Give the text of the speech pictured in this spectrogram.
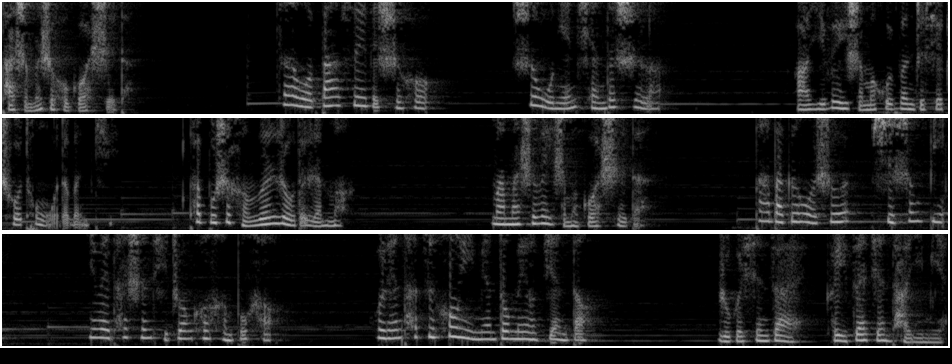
她什么时候过世的？在我八岁的时候，是五年前的事了。阿姨为什么会问这些戳痛我的问题？她不是很温柔的人吗？妈妈是为什么过世的？爸爸跟我说是生病，因为他身体状况很不好，我连他最后一面都没有见到。如果现在可以再见他一面，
